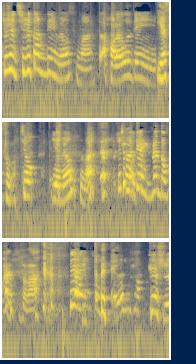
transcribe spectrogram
就是其实大陆电影没有死吗？呃好莱坞的电影也死了。就也没有死吗？就是现在电影院都快死了。对确实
